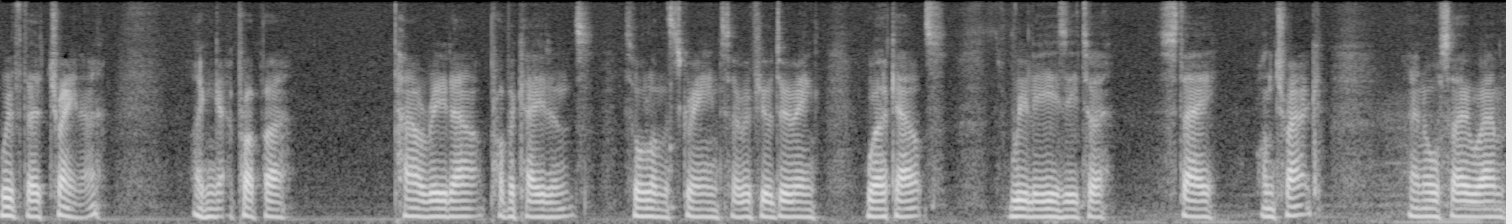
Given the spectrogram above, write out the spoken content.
with the trainer. I can get a proper power readout, proper cadence. It's all on the screen. So if you're doing workouts, it's really easy to stay on track and also um,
